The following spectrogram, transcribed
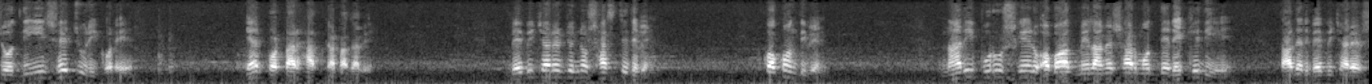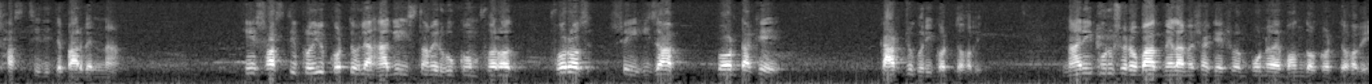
যদি সে চুরি করে, এরপর তার হাত কাটা যাবে। বেবিচারের জন্য শাস্তি দেবেন। কখন দিবেন? নারী পুরুষের অবাধ মেলামেশার মধ্যে রেখে দিয়ে তাদের বেবিচারের শাস্তি দিতে পারবেন না। এই শাস্তি প্রয়োগ করতে হলে আগে ইসলামের হুকুম ফরজ ফরজ সেই হিজাব পর্দাকে কার্যকরী করতে হবে। নারী পুরুষের অবাধ মেলামেশাকে সম্পূর্ণ বন্ধ করতে হবে।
